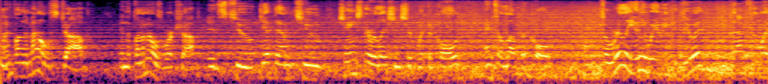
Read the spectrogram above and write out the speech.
My fundamentals job in the fundamentals workshop is to get them to change their relationship with the cold and to love the cold. So really, any way we could do it, that's the way.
